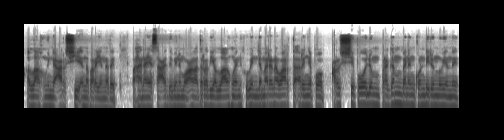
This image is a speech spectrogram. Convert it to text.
അള്ളാഹുവിന്റെ അർഷി എന്ന് പറയുന്നത്. മഹാനായ സാദുവിന് മുഹാദ്രതി അള്ളാഹു അൻഹുവിന്റെ മരണവാർത്ത അറിഞ്ഞപ്പോൾ അർഷ് പോലും പ്രകമ്പനം കൊണ്ടിരുന്നു എന്ന്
